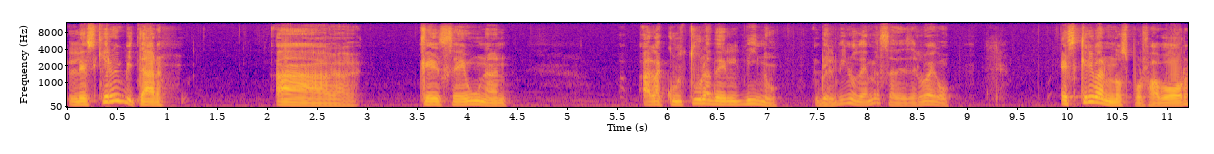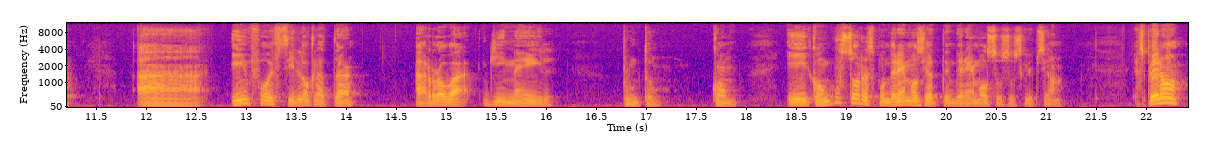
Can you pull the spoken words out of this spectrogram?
les quiero invitar a que se unan a la cultura del vino, del vino de mesa, desde luego. Escríbanos, por favor, a infoestilocrata.gmail.com y con gusto responderemos y atenderemos su suscripción. Espero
